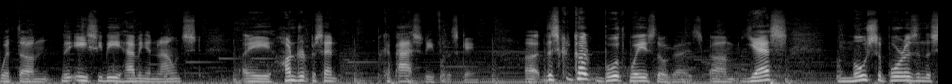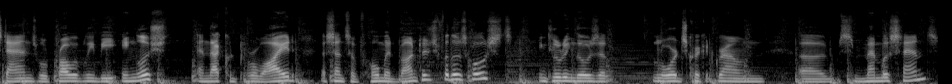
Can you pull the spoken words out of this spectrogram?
with um, the ECB having announced a 100% capacity for this game. Uh, this could cut both ways, though, guys. Um, yes, most supporters in the stands will probably be English, and that could provide a sense of home advantage for those hosts, including those at Lord's Cricket Ground uh, member stands.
